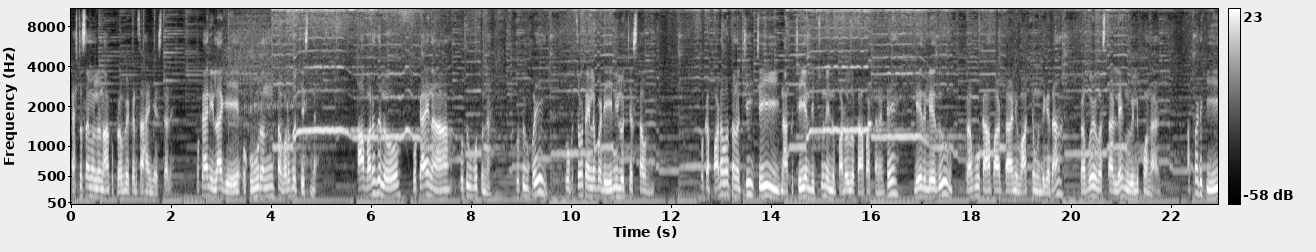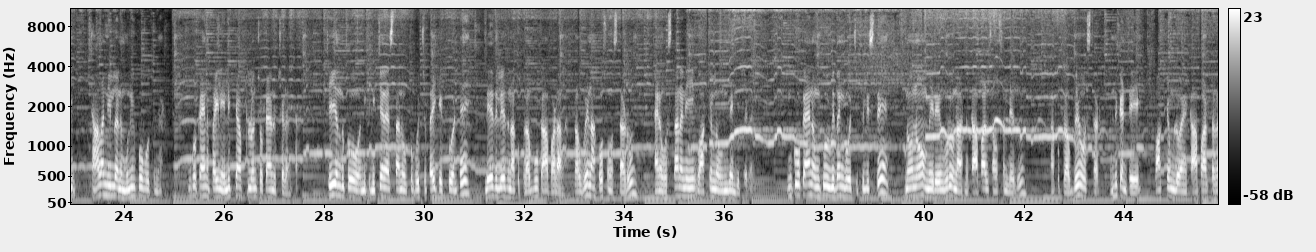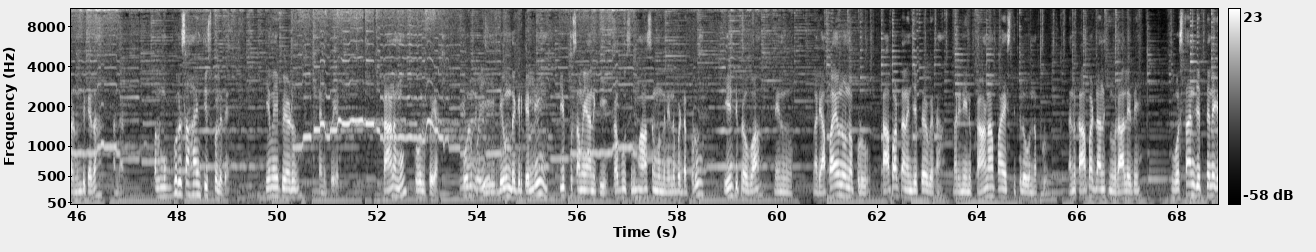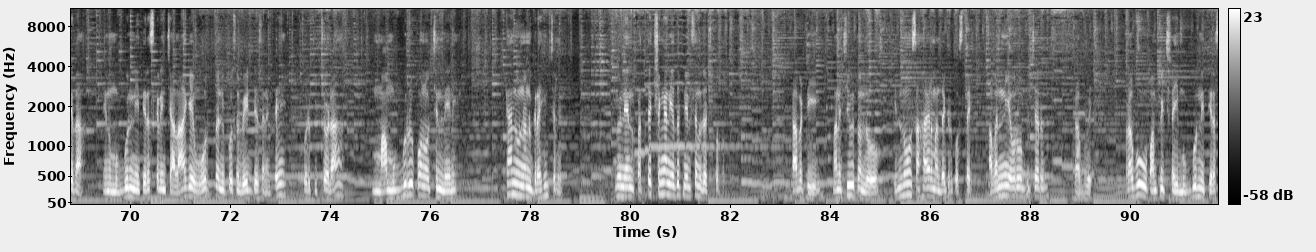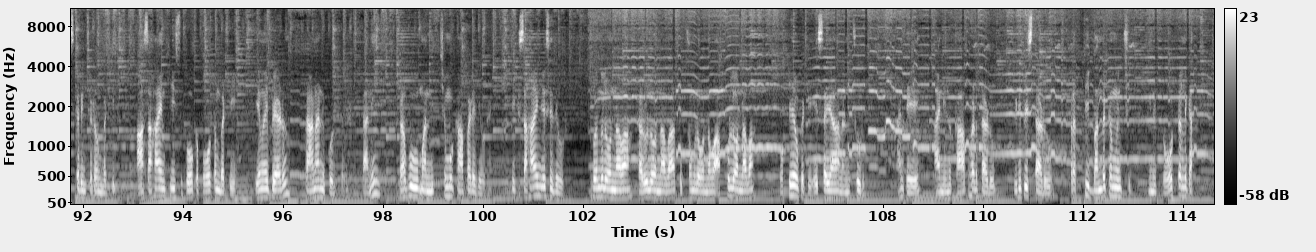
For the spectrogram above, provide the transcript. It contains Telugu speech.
కష్ట సమయంలో నాకు ప్రభు ఎక్కడ సహాయం చేస్తాడే? ఒక ఆయన ఇలాగే ఒక ఊరంతా వరద వచ్చేసింది. ఆ వరదలో ఒక ఆయన కొట్టుకుపోతున్నాడు. కొట్టుకుపోయి ఒక చోట నిలబడి నీళ్ళు వచ్చేస్తా ఉన్నాయి ఒక పడవతను వచ్చి చెయ్యి నాకు చెయ్యి అందించు నేను పడవలో కాపాడతానంటే లేదు లేదు ప్రభు కాపాడతాడని వాక్యం ఉంది కదా ప్రభువే వస్తాడులే నువ్వు వెళ్ళిపోనాడు అప్పటికి చాలా నీళ్ళు అని మునిగిపోబోతున్నాడు. ఇంకొక ఆయన పైన హెలికాప్టర్లోంచి ఒక ఆయన వచ్చాడంట. చెయ్యేందుకో నీకు నిచ్చెనేస్తాను వచ్చి పైకి ఎక్కువ అంటే లేదు లేదు నాకు ప్రభు కాపాడాలి? ప్రభువే నా కోసం వస్తాడు ఆయన వస్తానని వాక్యంలో ఉంది అని చెప్పాడు. ఇంకొక ఆయన ఇంకో విధంగా వచ్చి పిలిస్తే నో నో మీరెవరు నాకు కాపాడాల్సిన అవసరం లేదు నాకు ప్రభువే వస్తాడు. ఎందుకంటే వాక్యంలో ఆయన కాపాడతాడని ఉంది కదా అన్నాడు. వాళ్ళు ముగ్గురు సహాయం తీసుకోలేదే. ఏమైపోయాడు? చనిపోయాడు. ప్రాణము కోల్పోయాడు. కోల్పోయి దేవుని దగ్గరికి వెళ్ళి తీర్పు సమయానికి ప్రభు సింహాసనం ముందు నిలబడ్డప్పుడు ఏంటి ప్రభువా నేను మరి అపాయంలో ఉన్నప్పుడు కాపాడతానని చెప్పావు కదా మరి నేను ప్రాణాపాయ స్థితిలో ఉన్నప్పుడు నన్ను కాపాడడానికి నువ్వు రాలేదే? నువ్వు వస్తా అని చెప్తేనే కదా నేను ముగ్గురిని తిరస్కరించి అలాగే ఓర్పుతో నీ కోసం వెయిట్ చేశానంటే ఒక పిచ్చోడా మా ముగ్గురు రూపంలో వచ్చింది నేనే. కానీ నువ్వు నన్ను గ్రహించలేదు. నువ్వు నేను ప్రత్యక్షంగా నీ ఎదుటి నిలిస్తే నువ్వు చచ్చిపోతావు. కాబట్టి మన జీవితంలో ఎన్నో సహాయాలు మన దగ్గరకు వస్తాయి. అవన్నీ ఎవరు పంపించారు? ప్రభువే. ప్రభువు పంపించిన ఈ ముగ్గురిని తిరస్కరించడం బట్టి ఆ సహాయం తీసుకోకపోవటం బట్టి ఏమైపోయాడు? ప్రాణాన్ని కోల్పోయాడు. కానీ ప్రభు మన నిత్యము కాపాడే దేవుడు. నీకు సహాయం చేసే దేవుడు. ఇబ్బందులో ఉన్నావా? కరువులో ఉన్నావా? దుఃఖంలో ఉన్నావా? అప్పుల్లో ఉన్నావా? ఒకే ఒకటి ఏసయ్యా నన్ను చూడు. అంటే ఆయన నిన్ను కాపాడుతాడు విడిపిస్తాడు ప్రతి బంధకం నుంచి. నిన్ను టోటల్గా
